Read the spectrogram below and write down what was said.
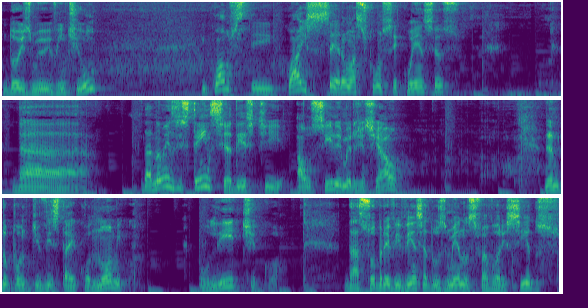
2021. E quais, e quais serão as consequências da, da não existência deste auxílio emergencial dentro do ponto de vista econômico, político, da sobrevivência dos menos favorecidos,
